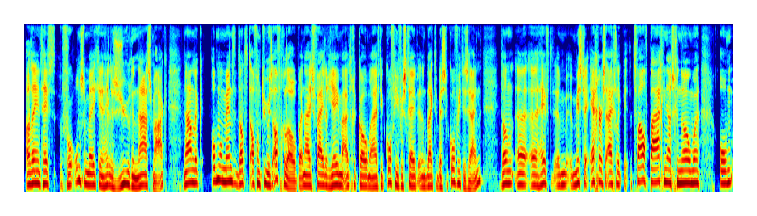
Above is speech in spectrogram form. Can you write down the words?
Alleen het heeft voor ons een beetje een hele zure nasmaak. Namelijk op het moment dat het avontuur is afgelopen en hij is veilig Jemen uitgekomen, hij heeft die koffie verscheept en het blijkt de beste koffie te zijn, dan uh, heeft uh, Mr. Eggers eigenlijk twaalf pagina's genomen om,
